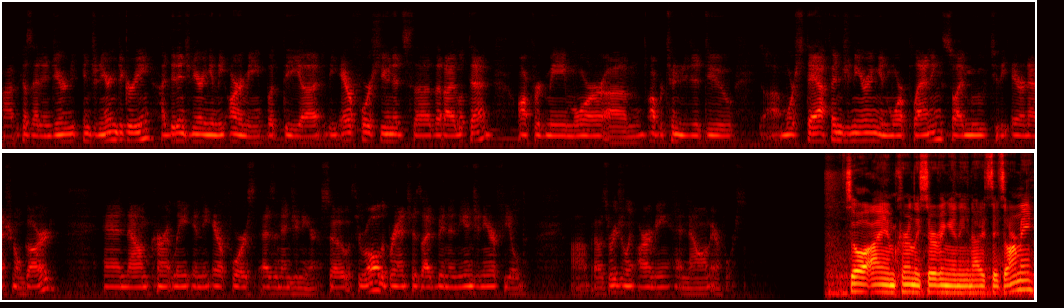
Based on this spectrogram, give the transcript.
uh, because I had an engineering degree, I did engineering in the Army, but the, uh, the Air Force units uh, that I looked at offered me more um, opportunity to do uh, more staff engineering and more planning, so I moved to the Air National Guard and now I'm currently in the Air Force as an engineer. So through all the branches, I've been in the engineer field, uh, but I was originally Army, and now I'm Air Force. So I am currently serving in the United States Army.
